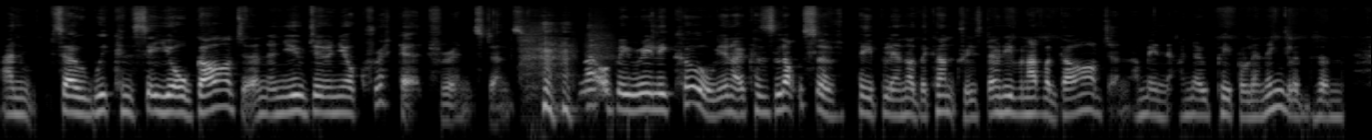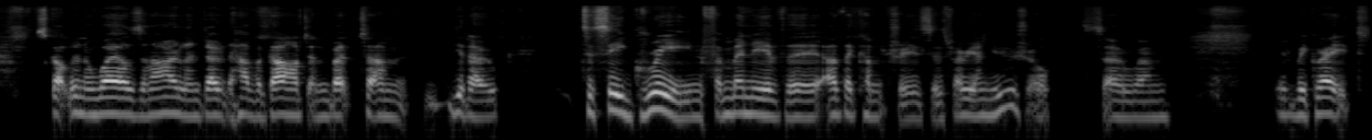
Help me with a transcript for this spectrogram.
And so we can see your garden and you doing your cricket for instance. That would be really cool you know because lots of people in other countries don't even have a garden. I mean i know people in england and scotland and wales and ireland don't have a garden but um, you know to see green for many of the other countries is very unusual. So um, it'd be great.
